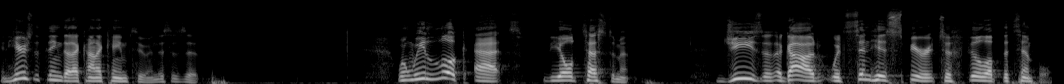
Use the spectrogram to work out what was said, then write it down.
And here's the thing that I kind of came to, and this is it. When we look at the Old Testament, Jesus, a God, would send his spirit to fill up the temple.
